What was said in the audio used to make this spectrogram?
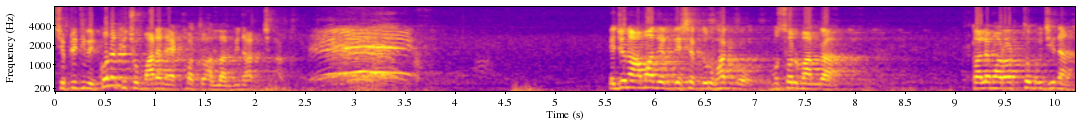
সে পৃথিবীর কোনো কিছু মানে না, একমাত্র আল্লাহর বিধান ছাড়া। এই জন্য আমাদের দেশের দুর্ভাগ্য, মুসলমানরা কলেমার অর্থ বুঝি না।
